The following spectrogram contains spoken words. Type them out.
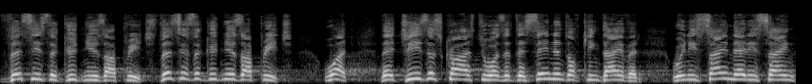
This is the good news I preach. This is the good news I preach. What? That Jesus Christ, who was a descendant of King David, when he's saying that, he's saying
